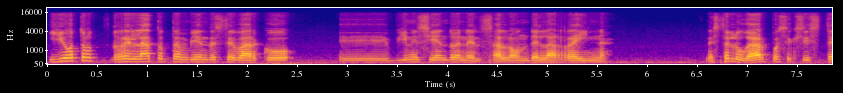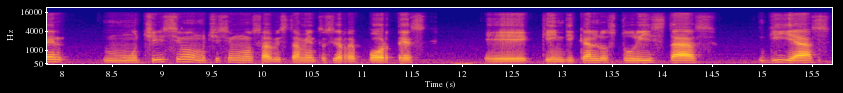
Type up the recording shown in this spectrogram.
Y otro relato también de este barco eh, viene siendo en el Salón de la Reina. En este lugar pues existen muchísimos, muchísimos avistamientos y reportes eh, que indican los turistas, guías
